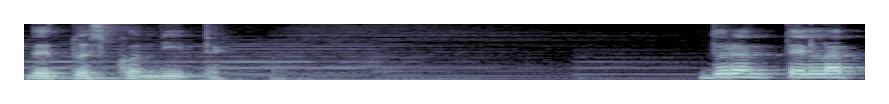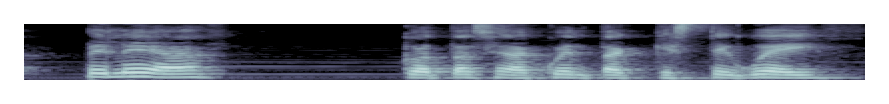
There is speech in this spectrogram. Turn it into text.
de tu escondite. Durante la pelea, Kota se da cuenta que este güey,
